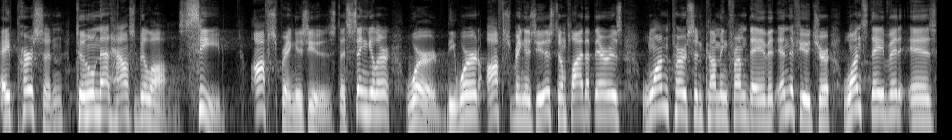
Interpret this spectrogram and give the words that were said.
a person to whom that house belongs. Seed, offspring is used, a singular word. The word offspring is used to imply that there is one person coming from David in the future once David is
